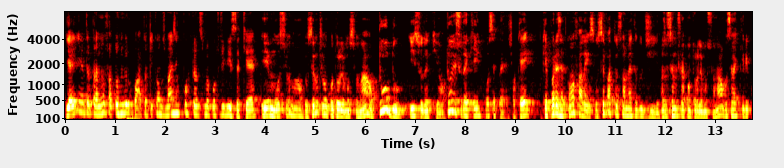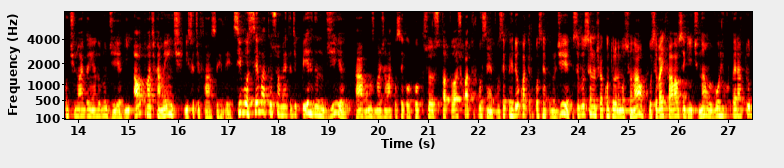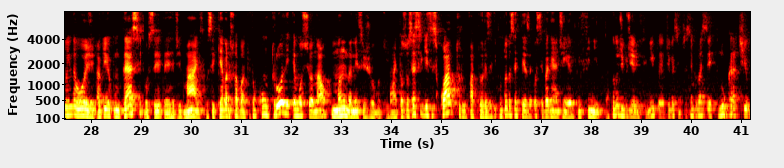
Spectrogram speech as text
E aí entra para mim o fator número 4 aqui, que é um dos mais importantes do meu ponto de vista, que é emocional. Se você não tiver um controle emocional, tudo isso daqui, ó, tudo isso daqui você perde, ok? Porque, por exemplo, como eu falei, se você bateu sua meta do dia, mas você não tiver controle emocional, você vai querer continuar ganhando no dia. E automaticamente isso te faz perder. Se você bateu sua meta de perda no dia, tá? Vamos imaginar que você colocou seu stop loss 4 4%, você perdeu 4% no dia, se você não tiver controle emocional, você vai falar o seguinte, não, eu vou recuperar tudo ainda hoje. Aí o que, que acontece? Você perde mais, você quebra sua banca. Então, controle emocional manda nesse jogo aqui, tá? Então, se você seguir esses quatro fatores aqui, com toda certeza, você vai ganhar dinheiro infinito, tá? Quando eu digo dinheiro infinito, eu digo assim, você sempre vai ser lucrativo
